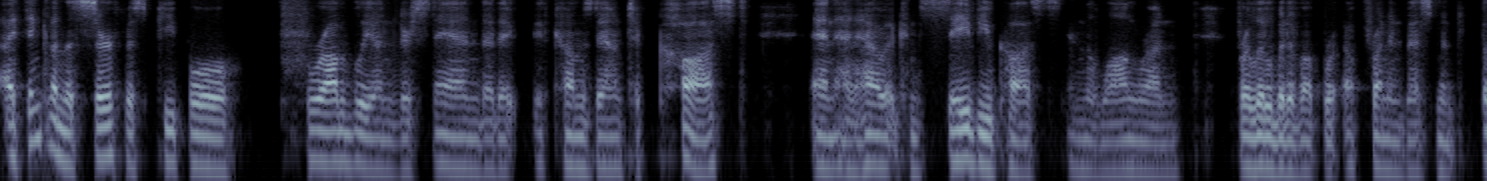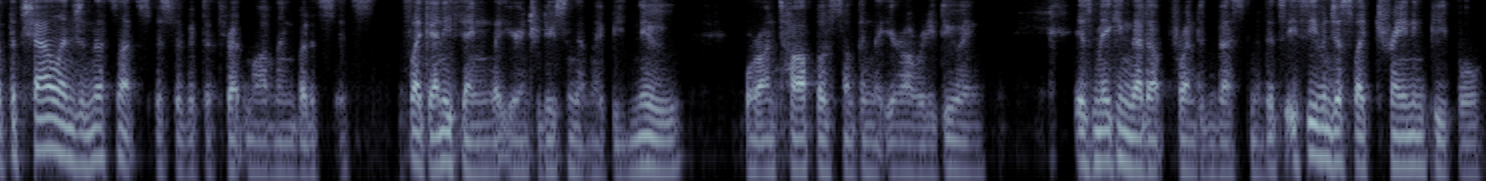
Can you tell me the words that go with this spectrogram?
I think on the surface, people probably understand that it, it comes down to cost and, and how it can save you costs in the long run for a little bit of up, upfront investment. But the challenge, and that's not specific to threat modeling, but it's it's it's like anything that you're introducing that might be new or on top of something that you're already doing is making that upfront investment. It's it's even just like training people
